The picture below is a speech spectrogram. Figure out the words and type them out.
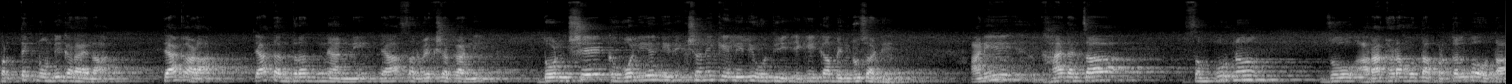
प्रत्येक नोंदी करायला त्या काळात त्या तंत्रज्ञांनी त्या सर्वेक्षकांनी दोनशे खगोलीय निरीक्षणे केलेली होती एकेका बिंदूसाठी. आणि हा त्यांचा संपूर्ण जो आराखडा होता प्रकल्प होता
